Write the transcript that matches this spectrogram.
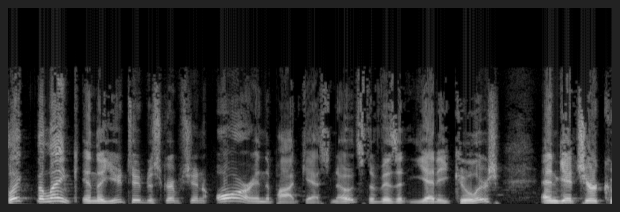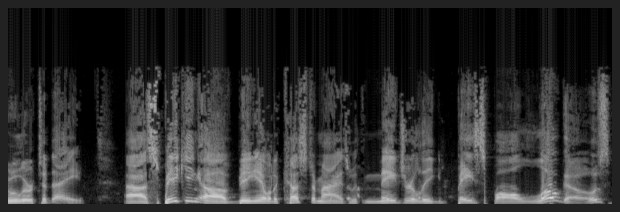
Click the link in the YouTube description or in the podcast notes to visit Yeti Coolers and get your cooler today. Uh, speaking of being able to customize with Major League Baseball logos,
